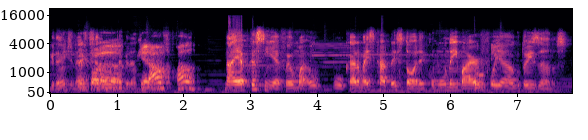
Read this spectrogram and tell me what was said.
grande, né? História fala? Na época, sim, é, foi uma, o, o cara mais caro da história, como o Neymar foi há dois anos.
